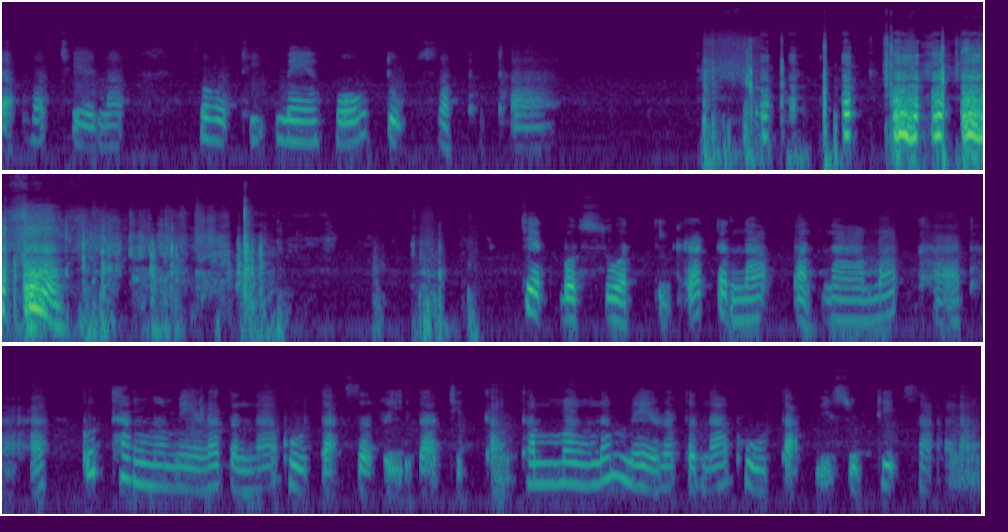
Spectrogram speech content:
จะวัชเชนะ โสติเมโหตุสัพพทาเจ็ดบทสวดติรัตนะปนามคาถา ทังนเมรัตนภูตะสรีระจิตตังธรรมังนเมรัตนภูตะวิสุทธิสาลัง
